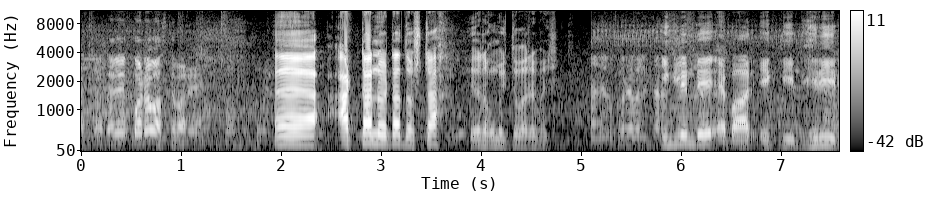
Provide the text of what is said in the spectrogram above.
আচ্ছা তাহলে কটা বাজতে পারে? আটটা নয়টা দশটা এরকম হইতে পারে ভাই। ইংল্যান্ডে এবার একটি ভেরির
